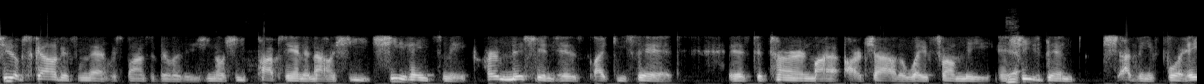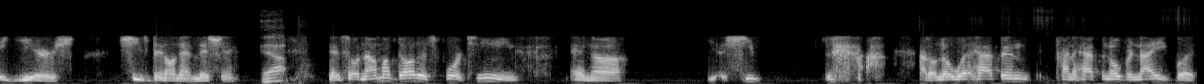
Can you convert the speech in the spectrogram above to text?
she's absconded from that responsibilities. You know, she pops in and out. She she hates me. Her mission is, like you said, is to turn my our child away from me, and she's been, I mean, for eight years, she's been on that mission. yeah. And so now my daughter's 14, and uh, she, I don't know what happened. Kind of happened overnight, but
